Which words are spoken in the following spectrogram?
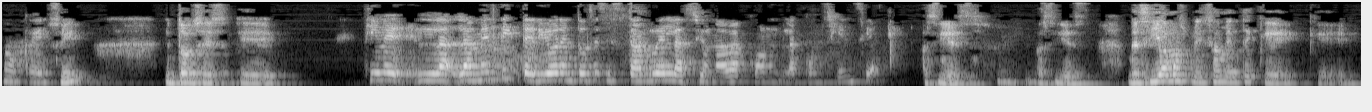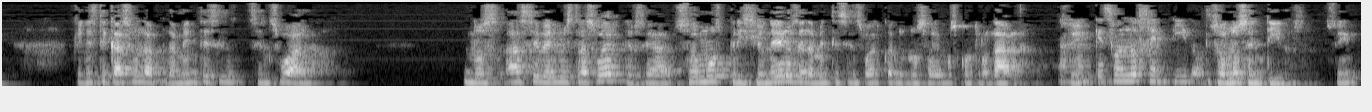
Okay. ¿sí? Entonces, eh, tiene la, mente interior entonces está relacionada con la conciencia. Así es, así es. Decíamos precisamente que, que, en este caso la, la mente sensual nos hace ver nuestra suerte, o sea, somos prisioneros de la mente sensual cuando no sabemos controlarla. Que son los sentidos. Son los sentidos, ¿sí?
